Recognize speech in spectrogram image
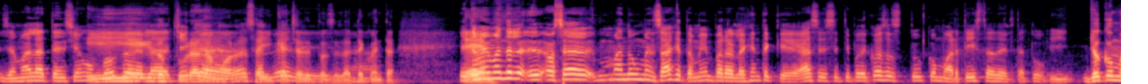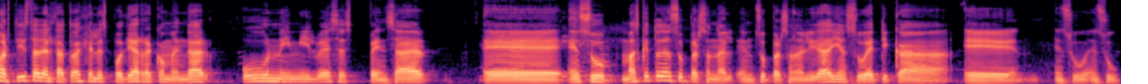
Llamar la atención un poco de la rupturas chica. amorosas y cachas, y- entonces date ajá. cuenta. Y también Em, eh, o sea, manda un mensaje también para la gente que hace ese tipo de cosas, tú como artista del. Y yo como artista del tatuaje les podría recomendar una y mil veces pensar eh, en su, más que todo en su personal, en su personalidad y en su ética, eh, en su, en su,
